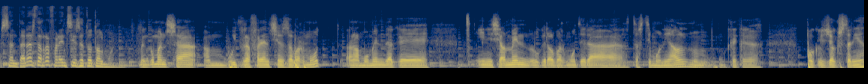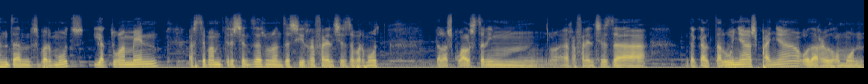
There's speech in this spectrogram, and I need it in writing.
centenars de referències a tot el món. Vam començar amb vuit referències de vermut en el moment de que inicialment el que era el vermut era testimonial, crec que pocs jocs tenien tants vermuts i actualment estem amb 396 referències de vermut, de les quals tenim eh, referències de de Catalunya, Espanya o d'arreu del món.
